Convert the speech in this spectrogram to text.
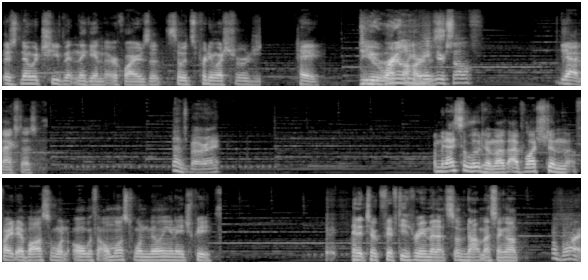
There's no achievement in the game that requires it. So it's pretty much for just, hey, Do you, want the really hate yourself? Yeah, Max does. Sounds about right. I mean, I salute him. I've, I've watched him fight a boss one, with almost 1 million HP. And it took 53 minutes of not messing up. Oh boy.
